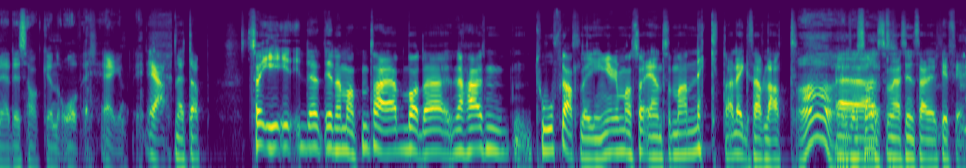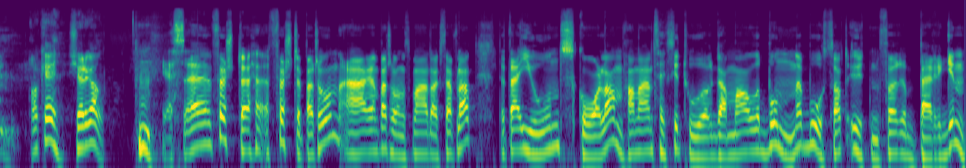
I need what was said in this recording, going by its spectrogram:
mediesaken over, egentlig. Ja, nettopp. Så i, i, i denne måneden tar jeg både Jeg har sånn to flatlegginger, men også en som har nekta å legge seg flat. Ah, eh, som jeg syns er litt fiffig. OK, kjør i gang. Yes. eh, Første, første person er en person som har lagt seg flat. Dette er Jon Skåland. Han er en 62 år gammel bonde bosatt utenfor Bergen.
